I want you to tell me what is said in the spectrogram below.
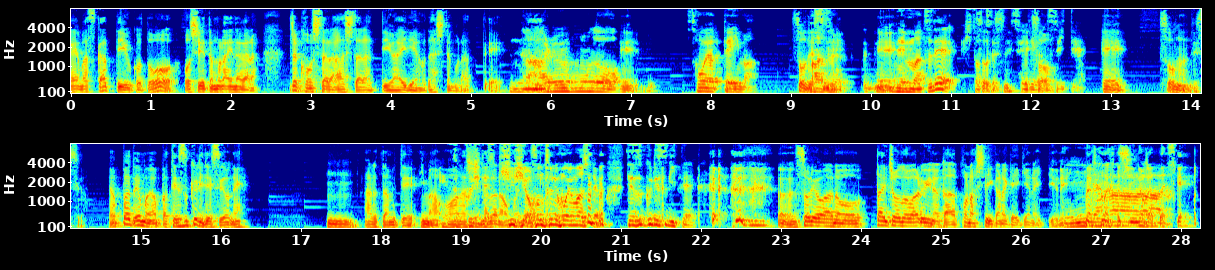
えますかっていうことを教えてもらいながら、じゃあこうしたらああしたらっていうアイディアを出してもらって。なるほど。ええそうやって今、そうでますず、ね。ええ年末で一そうですねつ整理がついて。ええそうなんですよ。やっぱでもやっぱ手作りですよね。うん。改めて今お話ししながら思いいや、本当に思いましたよ。手作りすぎて。うん、それをあの、体調の悪い中、こなしていかなきゃいけないっていうね。なかなかしんどかったですけど。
